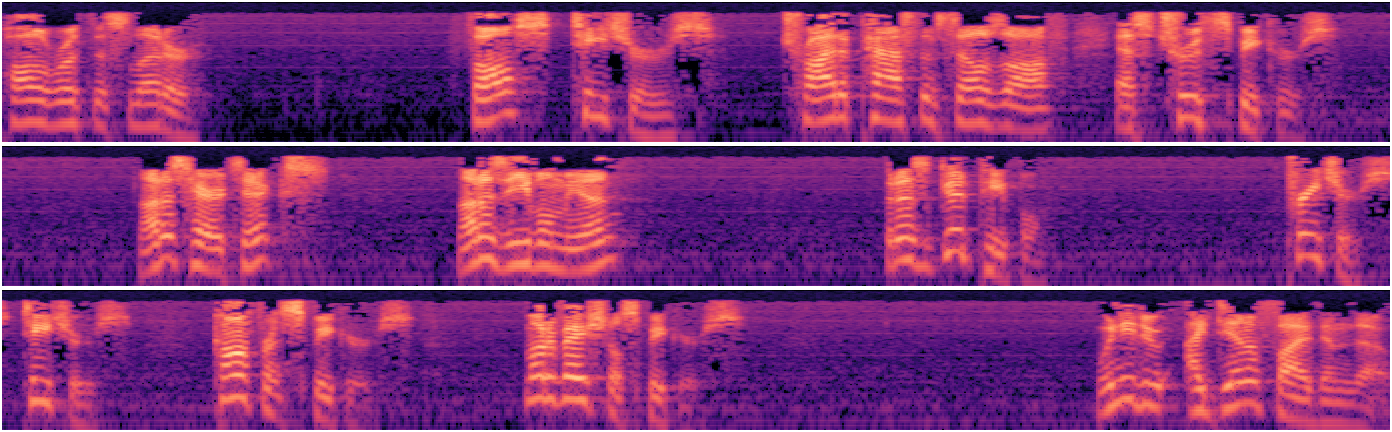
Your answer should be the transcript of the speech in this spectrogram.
Paul wrote this letter. False teachers try to pass themselves off as truth speakers, not as heretics, not as evil men but as good people preachers, teachers, conference speakers, motivational speakers. We need to identify them, though.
